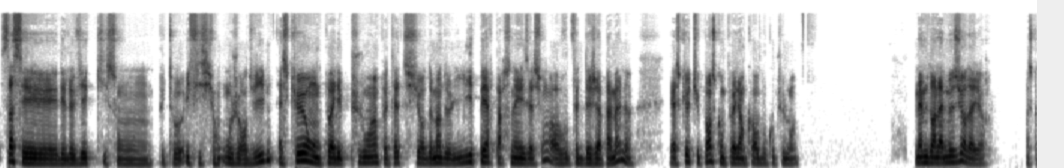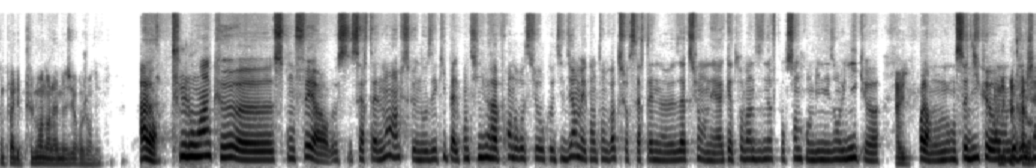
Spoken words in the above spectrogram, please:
Ça, c'est des leviers qui sont plutôt efficients aujourd'hui. Est-ce qu'on peut aller plus loin peut-être sur demain de l'hyper-personnalisation? Alors, vous le faites déjà pas mal. Est-ce que tu penses qu'on peut aller encore beaucoup plus loin? Même dans la mesure d'ailleurs. Est-ce qu'on peut aller plus loin dans la mesure aujourd'hui alors, plus loin que euh, ce qu'on fait, alors, certainement, hein, puisque nos équipes, elles continuent à apprendre aussi au quotidien, mais quand on voit que sur certaines actions, on est à 99% de combinaisons uniques, euh, ah voilà, on, se dit qu'on est, déjà,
